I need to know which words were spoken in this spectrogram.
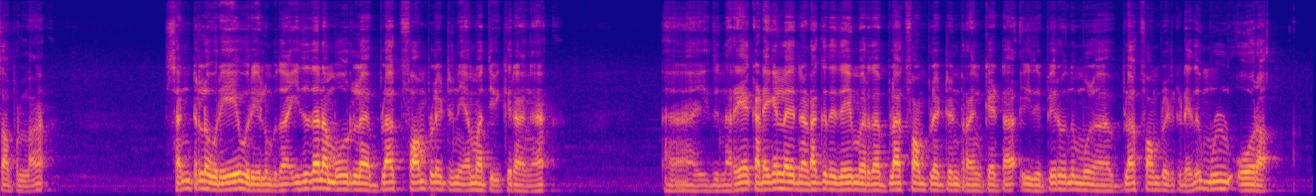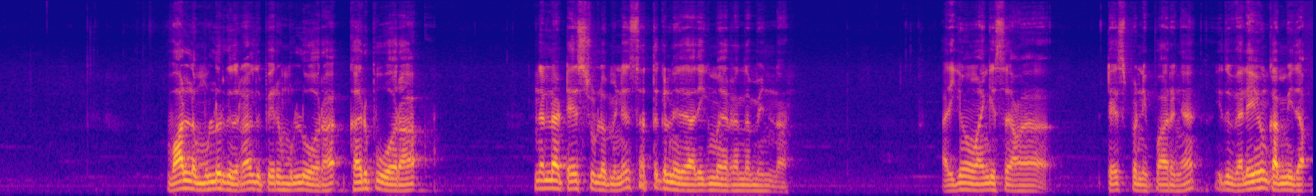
சாப்பிட்லாம். சென்டரில் ஒரே ஒரு எலும்பு தான். இதுதான் நம்ம ஊரில் பிளாக் ஃபார்ம் பிளேட்டுன்னு ஏமாற்றி விற்கிறாங்க இது நிறைய கடைகளில் நடக்குது இதே மாதிரி தான் பிளாக் ஃபார்ம் பிளேட்டுன்றாங்க கேட்டால் இது பேர் வந்து மு பிளாக் ஃபார்ம் பிளேட் கிடையாது முள் ஓரா. வாலில் முள் இருக்கிறதுனால இது பேர் முள் ஓரா கருப்பு ஓரா. நல்லா டேஸ்ட் உள்ள மீன் சத்துக்கள் இது அதிகமாக இறந்த மீன் தான். அதிகமாக வாங்கி சா டேஸ்ட் பண்ணி பாருங்கள் இது விலையும் கம்மி தான்.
